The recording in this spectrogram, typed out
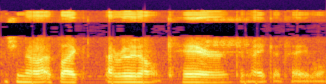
But you know, it's like I really don't care to make a table.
